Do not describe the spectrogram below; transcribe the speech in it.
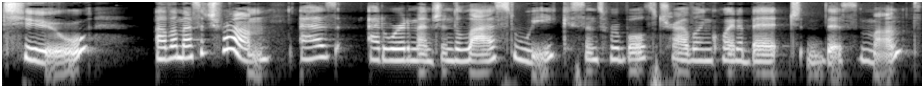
two of a message from. As Edward mentioned last week, since we're both traveling quite a bit this month,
